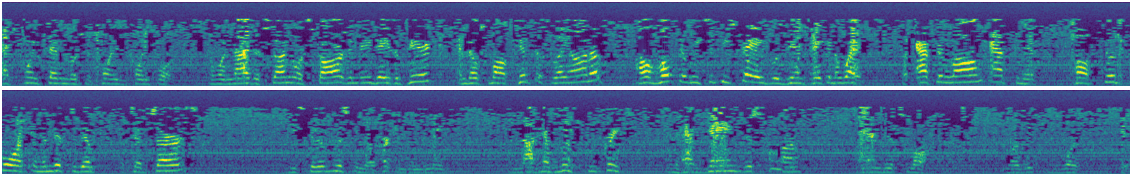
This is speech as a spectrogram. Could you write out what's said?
Acts 27, verses 20 to 24. And when neither sun nor stars in many days appeared, and no small tempest lay on us, all hope that we should be saved was then taken away. But after long abstinence, Paul stood forth in the midst of them and said, Sirs, should have listened or hearkened unto me, and not have loosed from Crete, and have gained this harm and this loss. Was it worth it?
